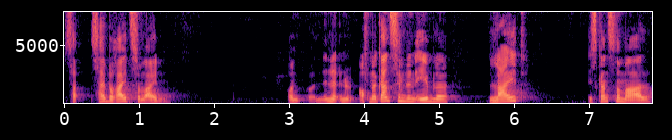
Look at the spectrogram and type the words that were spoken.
sei bereit zu leiden. Und auf einer ganz simplen Ebene, Leid ist ganz normal,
